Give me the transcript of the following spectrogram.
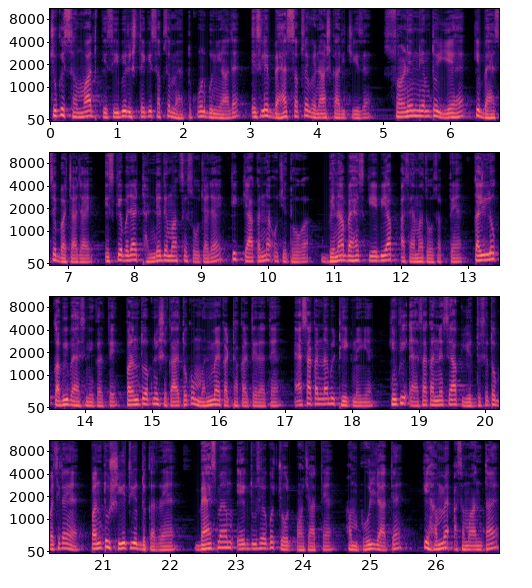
चूँकि संवाद किसी भी रिश्ते की सबसे महत्वपूर्ण बुनियाद है, इसलिए बहस सबसे विनाशकारी चीज़ है। स्वर्णिम नियम तो ये है कि बहस से बचा जाए। इसके बजाय ठंडे दिमाग से सोचा जाए कि क्या करना उचित होगा। बिना बहस किए भी आप असहमत हो सकते हैं। कई लोग कभी बहस नहीं करते, परंतु अपनी शिकायतों को मन में इकट्ठा करते रहते हैं। ऐसा करना भी ठीक नहीं है, क्योंकि ऐसा करने से आप युद्ध से तो बच रहे हैं, परंतु शीत युद्ध कर रहे हैं। बहस में हम एक दूसरे को चोट पहुंचाते हैं, हम भूल जाते हैं कि हम में असमानताएँ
